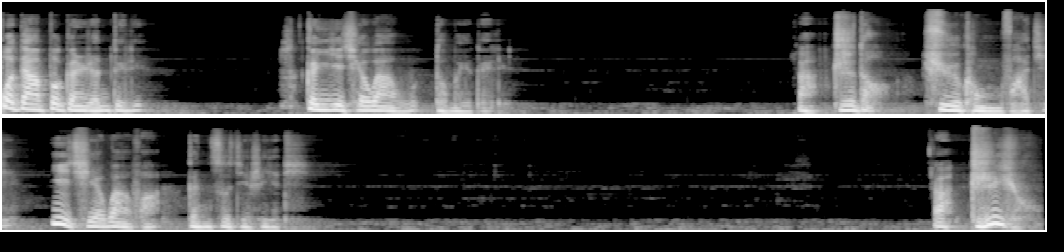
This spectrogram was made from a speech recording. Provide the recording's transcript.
不但不跟人对立，跟一切万物都没有对立。啊，知道虚空法界，一切万法跟自己是一体。啊，只有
